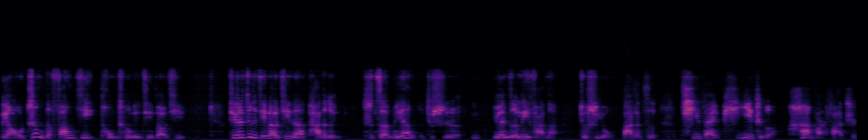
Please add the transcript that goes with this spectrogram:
表症的方剂统称为解表剂。其实这个解表剂呢，它这个是怎么样？就是原则立法呢，就是有八个字：期在皮者，汗而发之。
